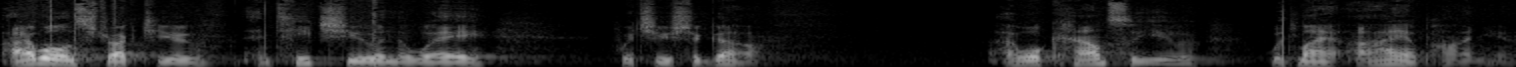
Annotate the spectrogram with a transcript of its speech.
I will instruct you and teach you in the way which you should go. I will counsel you with my eye upon you.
